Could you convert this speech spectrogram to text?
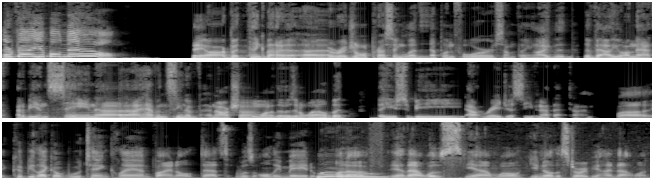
They're valuable now. They are, but think about a, a original pressing Led Zeppelin four or something. Like the, the value on that's got to be insane. Uh, I haven't seen a, an auction on one of those in a while, but they used to be outrageous even at that time. Well, it could be like a Wu Tang Clan vinyl that was only made one of. Yeah, that was yeah. Well, you know the story behind that one.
